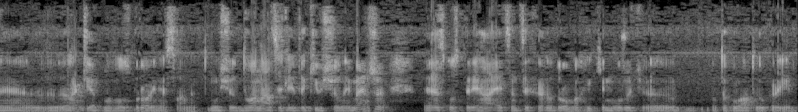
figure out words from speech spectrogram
е, ракетного озброєння саме, тому що 12 літаків щонайменше е, спостерігається на цих аеродромах, які можуть е, атакувати Україну.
